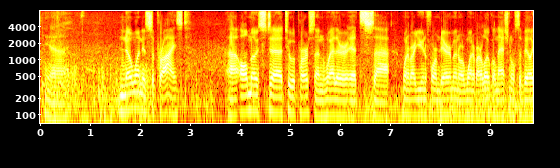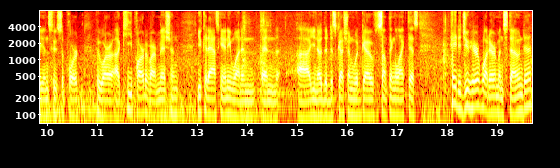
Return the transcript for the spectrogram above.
to, Yeah. No one is surprised, uh, almost uh, to a person, whether it's uh, one of our uniformed airmen or one of our local national civilians who support, who are a key part of our mission. You could ask anyone, and, and uh, you know, the discussion would go something like this: "Hey, did you hear what Airman Stone did?"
